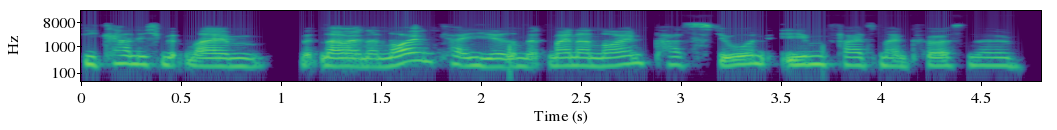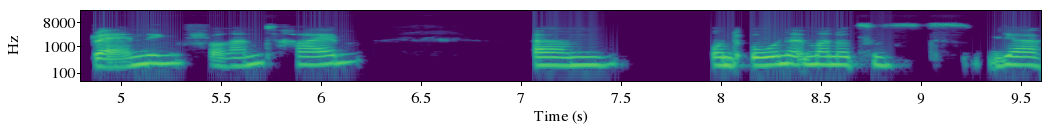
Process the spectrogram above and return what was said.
wie kann ich mit meinem, mit meiner neuen Karriere, mit meiner neuen Passion ebenfalls mein Personal Branding vorantreiben ähm, und ohne immer nur zu, ja,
